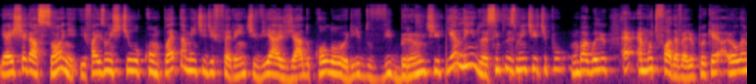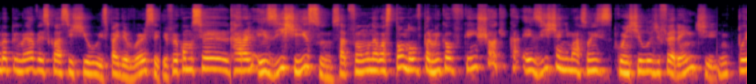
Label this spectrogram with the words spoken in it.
E aí chega a Sony e faz um estilo completamente diferente, viajado, colorido, vibrante. E é lindo, é simplesmente, tipo, um bagulho... É, é muito foda, velho, porque eu lembro a primeira vez que eu assisti o Spider-Verse e foi como se... Caralho, existe isso? Sabe? Foi um negócio tão novo pra mim que eu fiquei em choque. Cara, existe animações com estilo diferente? Por,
